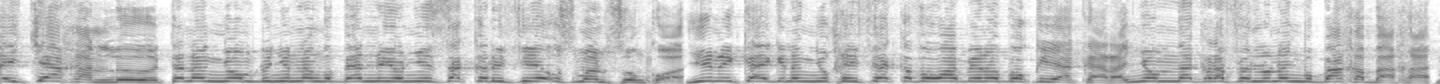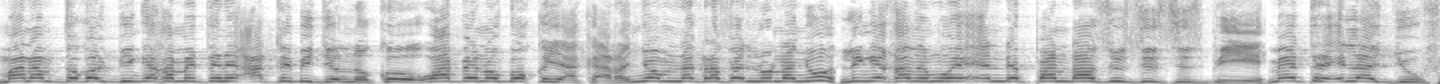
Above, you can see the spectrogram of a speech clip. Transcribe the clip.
ay caaxaan la te nag ñoom duñu nangu benn yoon ñuy sacrifier Ousmane Sonko yéen kaay gi nag ñu xëy fekk fa waa Benno Bokk Yaakaar ñoom nag rafetlu nañ bu baax a maanaam dogal bi nga xamante ne bi jël na ko waa Benno Bokk rafetlu nañu li nga xam ne mooy indépendance justice bi maître El Hadji Diouf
